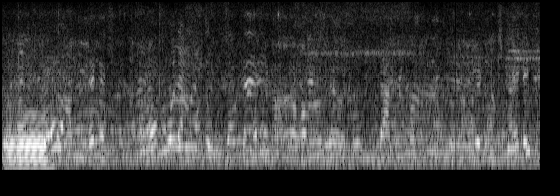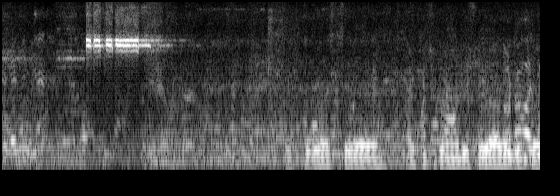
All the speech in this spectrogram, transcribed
তো তো শুরু হচ্ছে আর কিছুক্ষণের মধ্যে শুরু হবে কিন্তু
